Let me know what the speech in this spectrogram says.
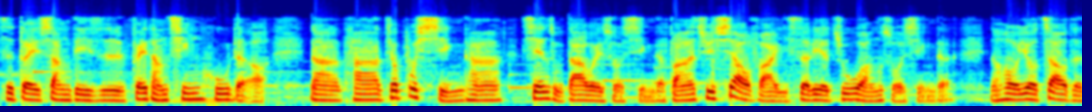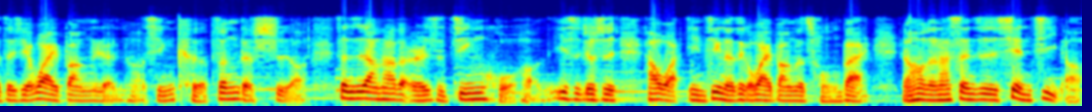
是对上帝是非常轻忽的哦。那他就不行，他先祖大卫所行的，反而去效法以色列诸王所行的，然后又照着这些外邦人哈行可憎的事哦，甚至让他的儿子金火哈，意思就是他引进了这个外邦的崇拜，然后呢，他甚至献祭啊。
